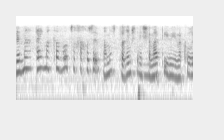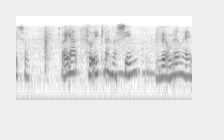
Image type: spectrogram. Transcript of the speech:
ומה אתה עם הכבוד שלך חושב? ממש דברים שאני שמעתי ממקור ראשון. שהוא היה צועק לאנשים ואומר להם,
